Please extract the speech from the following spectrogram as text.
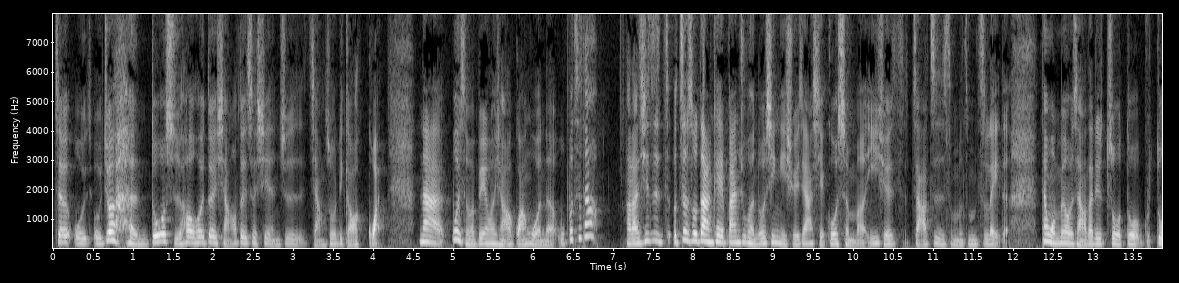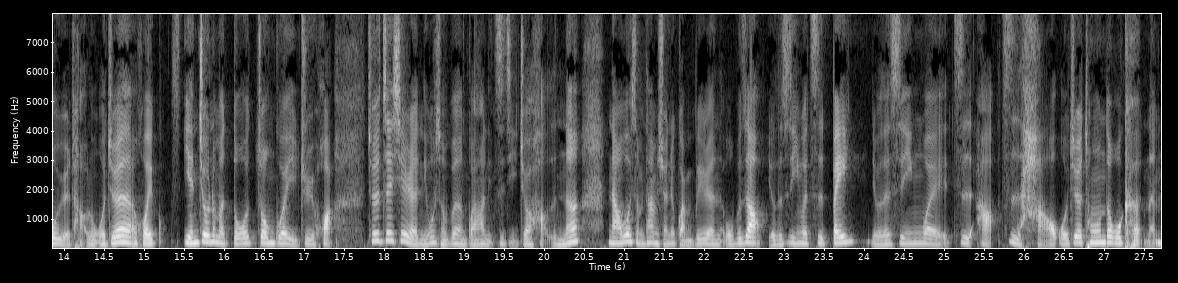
这我我就很多时候会对想要对这些人就是讲说，你搞我管，那为什么别人会想要管我呢？我不知道。好了，其实这时候当然可以搬出很多心理学家写过什么医学杂志什么什么之类的，但我没有想要再去做多多余的讨论。我觉得回研究那么多，终归一句话，就是这些人你为什么不能管好你自己就好了呢？那为什么他们喜欢去管别人？我不知道，有的是因为自卑，有的是因为自傲自豪，我觉得通通都有可能。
